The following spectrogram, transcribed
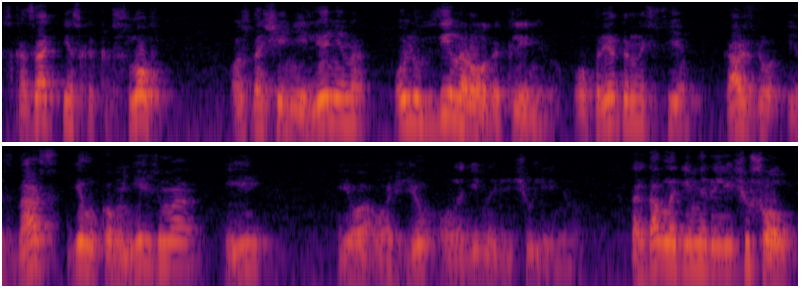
сказать несколько слов о значении Ленина, о любви народа к Ленину, о преданности каждого из нас делу коммунизма и его вождю Владимиру Ильичу Ленину. Тогда Владимир Ильич ушел.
